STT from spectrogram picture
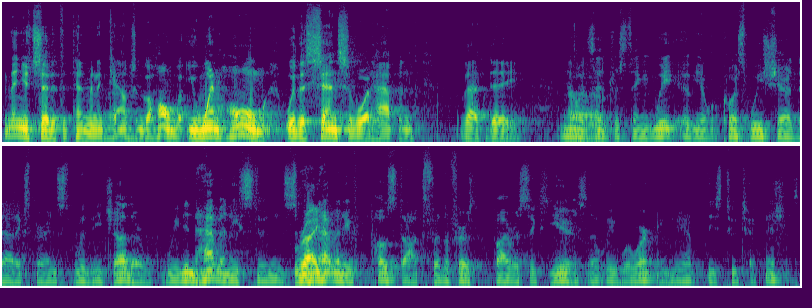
And then you'd set it to 10 minute counts and go home. But you went home with a sense of what happened that day. You know, it's Uh, interesting. We, you know, of course, we shared that experience with each other. We didn't have any students. We didn't have any postdocs for the first five or six years that we were working. We had these two technicians,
